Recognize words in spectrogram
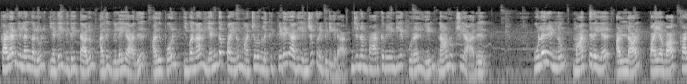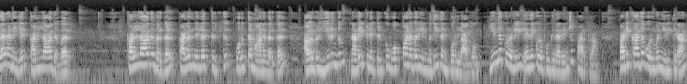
களர் நிலங்களுள் எதை விதைத்தாலும் அது விளையாது அதுபோல் இவனால் எந்த பயனும் மற்றவர்களுக்கு கிடையாது என்று குறிப்பிடுகிறார். இன்று நாம் பார்க்க வேண்டிய குரல் எண் நானூற்றி ஆறு. உலர் என்னும் மாத்திரையர் அல்லால் பயவா களரணையர் கல்லாதவர். கல்லாதவர்கள் களர் நிலத்திற்கு பொருத்தமானவர்கள் அவர்கள் இருந்தும் நடைப்பிணத்திற்கு ஒப்பானவர் என்பதே இதன் பொருளாகும். இந்த குரலில் எதை கூறப்போகிறார் என்று பார்க்கலாம். படிக்காத ஒருவன் இருக்கிறான்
